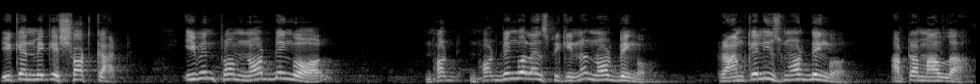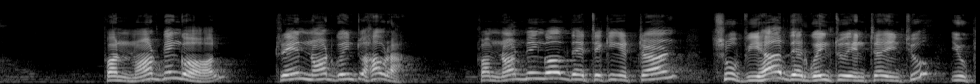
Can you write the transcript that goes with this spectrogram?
you can make a shortcut. Even from North Bengal, North, North Bengal I am speaking, no? North Bengal. Ramkeli is North Bengal, after Malda. For North Bengal, train not going to Howrah. From North Bengal, they are taking a turn through Bihar, they are going to enter into UP.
